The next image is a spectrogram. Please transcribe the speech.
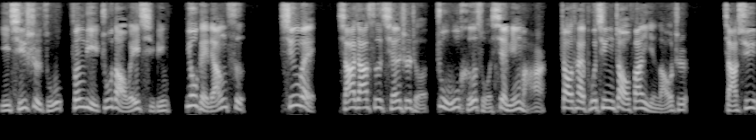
以其士卒分立诸道为起兵，又给粮赐。兴卫侠夹司遣使者驻吴何所献名马二，赵太仆卿赵藩引劳之。贾诩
